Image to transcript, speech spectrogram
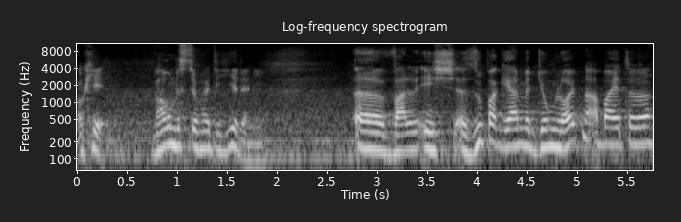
Okay, warum bist du heute hier, Danny? äh, weil ich super gern mit jungen Leuten arbeite,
